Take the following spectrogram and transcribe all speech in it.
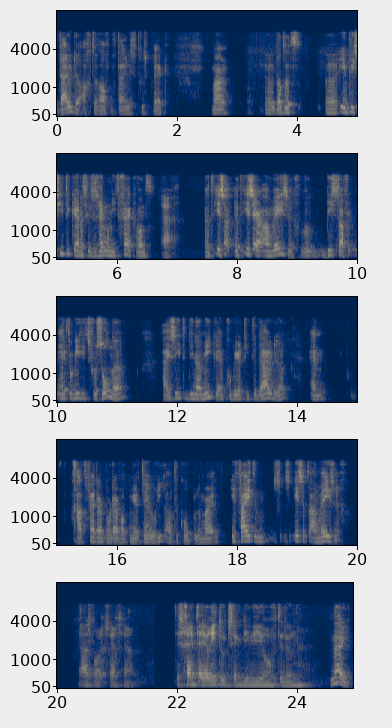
duiden achteraf of tijdens het gesprek. Maar dat het uh, impliciete kennis is, is helemaal niet gek. Want ja. het, is, het is er aanwezig. Bista heeft ook niet iets verzonnen. Hij ziet de dynamieken en probeert die te duiden. En gaat verder door daar wat meer theorie aan te koppelen. Maar in feite is het aanwezig. Ja, dat is mooi gezegd, ja. Het is geen theorietoetsing die we hier hoeven te doen. Nee.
